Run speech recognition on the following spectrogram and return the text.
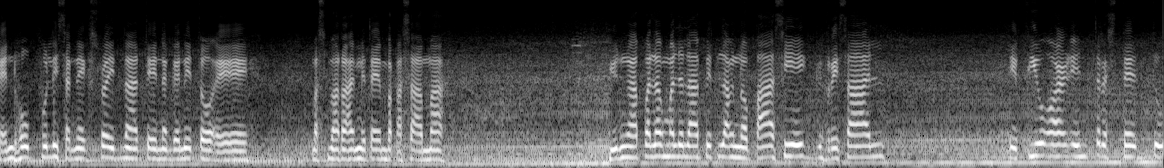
And hopefully sa next ride natin na ganito eh mas marami tayong makasama. Yun nga palang malalapit lang no, Pasig, Rizal. If you are interested to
